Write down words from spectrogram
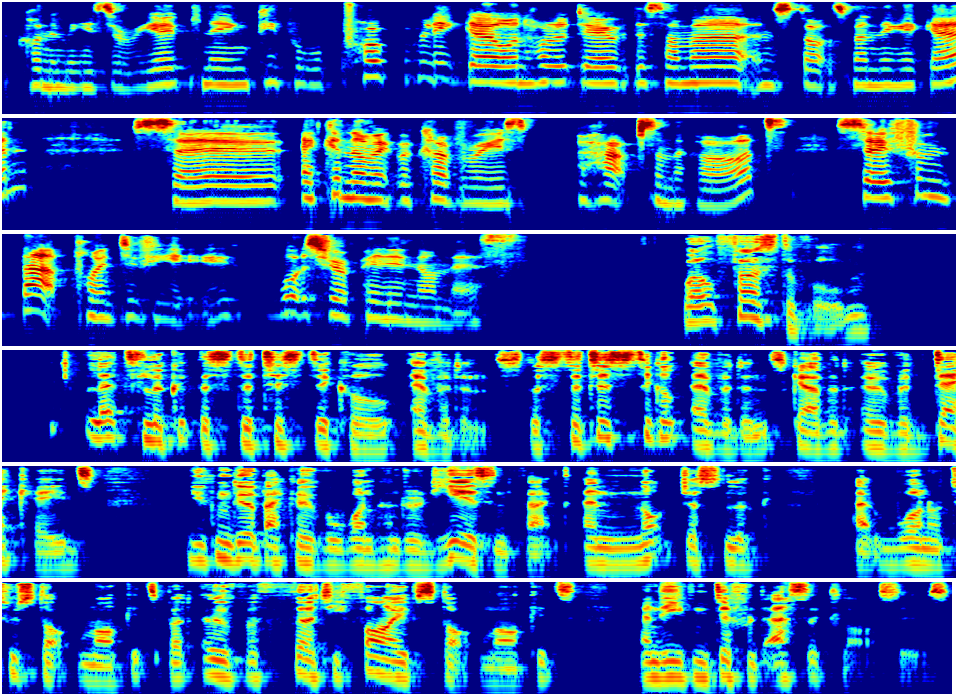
economies are reopening, people will probably go on holiday over the summer and start spending again. So economic recovery is perhaps on the cards. So, from that point of view, what's your opinion on this? Well, first of all, let's look at the statistical evidence. The statistical evidence gathered over decades, you can go back over 100 years, in fact, and not just look at one or two stock markets, but over 35 stock markets and even different asset classes.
